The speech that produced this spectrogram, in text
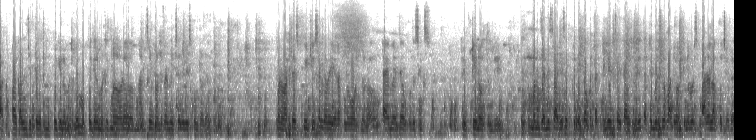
పాక పాకాల నుంచి చిత్తూరు అయితే ముప్పై కిలోమీటర్లు. ముప్పై కిలోమీటర్కి మన వాడు మ్యాక్సిమం ట్వంటీ ఫైవ్ మినిట్స్ అయితే తీసుకుంటాడు. మన వాడితే స్పీడ్ చూసారు కదా ఏ రకంగా కొడుతున్నాడో టైం అయితే ఇప్పుడు సిక్స్ ఫిఫ్టీన్ అవుతుంది. మనం జర్నీ స్టార్ట్ చేసేప్పటికైతే ఒక థర్టీ మినిట్స్ అయితే అవుతుంది. థర్టీ మినిట్స్లో ఫార్టీ వన్ కిలోమీటర్స్ బాగానే లాక్కొచ్చాడు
